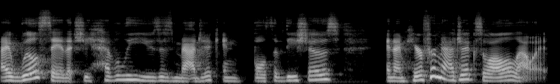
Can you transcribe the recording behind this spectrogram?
I will say that she heavily uses magic in both of these shows, and I'm here for magic, so I'll allow it.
